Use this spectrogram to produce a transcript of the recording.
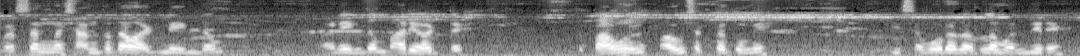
प्रसन्न शांतता वाटली एकदम आणि एकदम भारी वाटतंय. पाहू पाहू शकता तुम्ही की समोरच आपलं मंदिर आहे.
